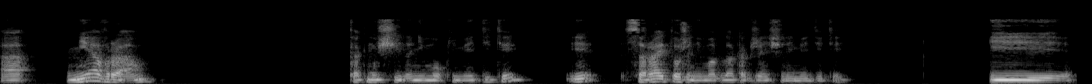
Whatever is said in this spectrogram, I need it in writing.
А не Авраам, как мужчина, не мог иметь детей, и Сарай тоже не могла, как женщина, иметь детей. И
